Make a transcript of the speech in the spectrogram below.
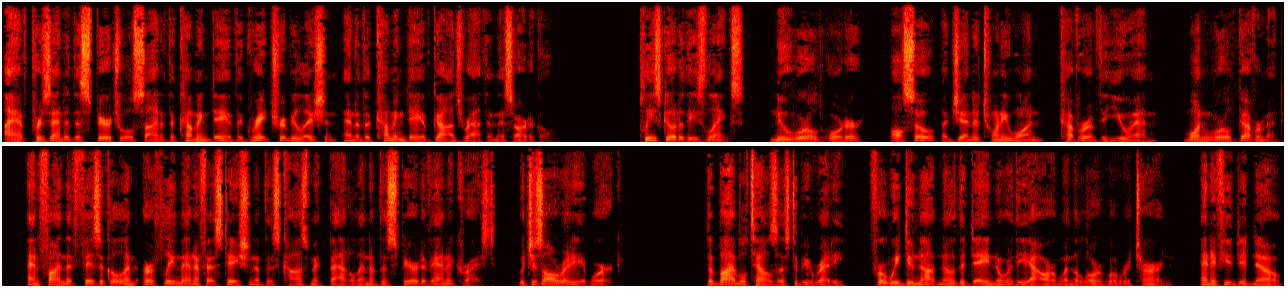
I have presented the spiritual side of the coming day of the Great Tribulation and of the coming day of God's wrath in this article. Please go to these links New World Order, also Agenda 21, cover of the UN, One World Government, and find the physical and earthly manifestation of this cosmic battle and of the spirit of Antichrist, which is already at work. The Bible tells us to be ready, for we do not know the day nor the hour when the Lord will return, and if you did know,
